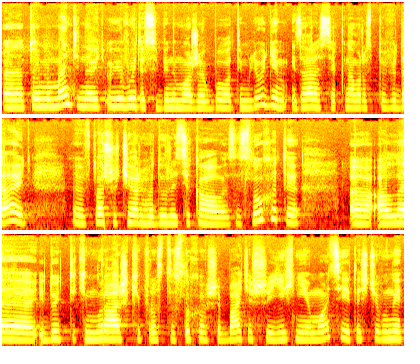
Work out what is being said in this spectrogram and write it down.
е, на той момент і навіть уявити собі не можу, як було тим людям. І зараз, як нам розповідають, е, в першу чергу дуже цікаво це слухати. Е, Але йдуть такі мурашки, просто слухавши, бачивши їхні емоції, те, що вони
